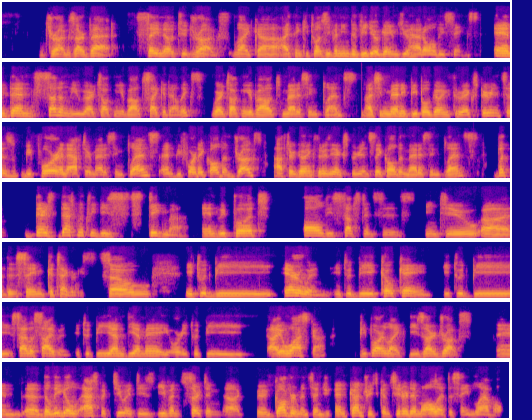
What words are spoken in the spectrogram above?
drugs are bad, say no to drugs. Like, uh, I think it was even in the video games, you had all these things. And then suddenly we are talking about psychedelics. We're talking about medicine plants. I've seen many people going through experiences before and after medicine plants, and before they call them drugs. After going through the experience, they call them medicine plants. But there's definitely this stigma, and we put all these substances into uh, the same categories. So it would be heroin, it would be cocaine, it would be psilocybin, it would be MDMA, or it would be ayahuasca. People are like, these are drugs. And uh, the legal aspect to it is even certain uh, uh governments and, and countries consider them all at the same level.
